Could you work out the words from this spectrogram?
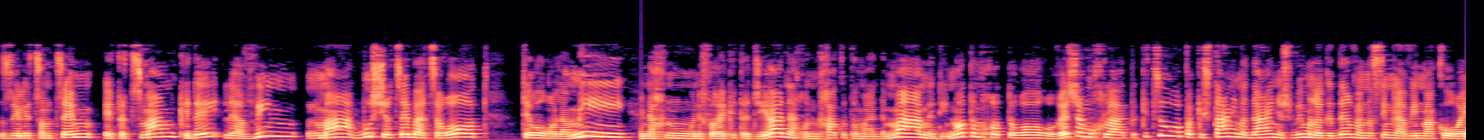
זה לצמצם את עצמם כדי להבין מה בוש יוצא בהצהרות טרור עולמי, אנחנו נפרק את הג'יהאד, אנחנו נמחק אותו מהאדמה, מדינות תומכות טרור, רשע מוחלט. בקיצור, הפקיסטנים עדיין יושבים על הגדר ומנסים להבין מה קורה.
